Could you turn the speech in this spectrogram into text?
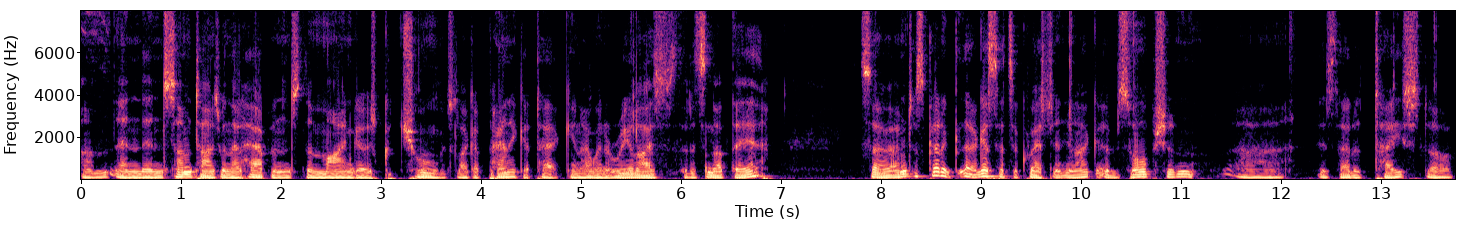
Um, and then sometimes when that happens, the mind goes ka-chung. It's like a panic attack, you know, when it realizes that it's not there. So I'm just kind of, I guess that's a question, you know, like absorption. Uh, is that a taste of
